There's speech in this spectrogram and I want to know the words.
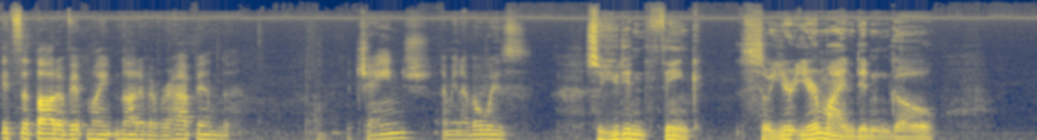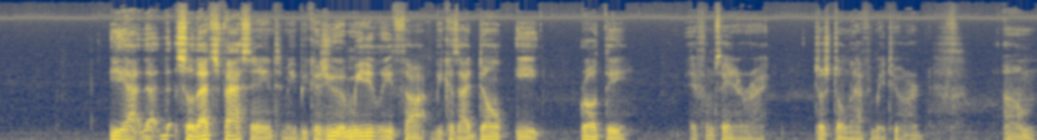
it's the thought of it might not have ever happened. Change. I mean, I've always. so you didn't think. So your your mind didn't go. Yeah, that so that's fascinating to me because you immediately thought because I don't eat roti, if I'm saying it right. Just don't laugh at me too hard. Um,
